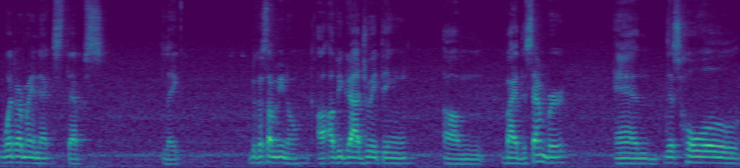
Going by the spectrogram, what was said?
what are my next steps, like because I'm you know I'll, I'll be graduating um, by December, and this whole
